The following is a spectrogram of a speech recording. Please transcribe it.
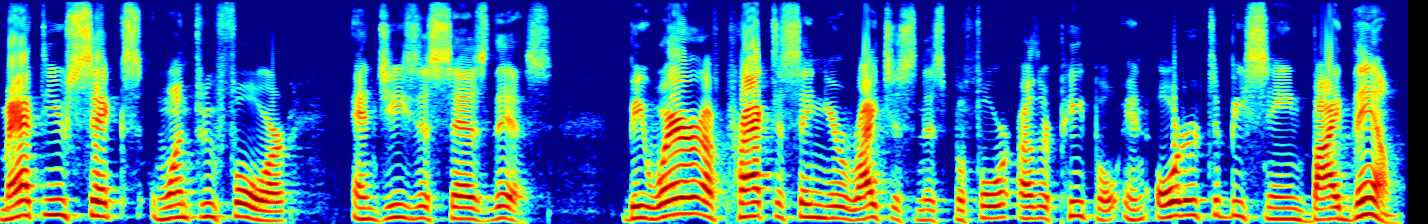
Matthew 6, 1 through 4, and Jesus says this Beware of practicing your righteousness before other people in order to be seen by them.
